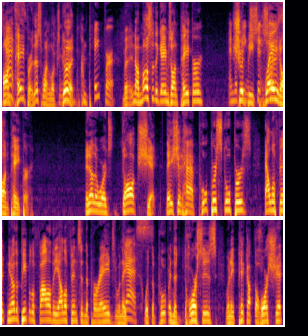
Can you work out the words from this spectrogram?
Yes. On paper, this one looks good. on paper But you know, most of the games on paper End should be played shows. on paper. In other words, dog shit. They should have pooper scoopers, elephant. You know the people who follow the elephants in the parades when they Yes. with the poop and the horses when they pick up the horse shit.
